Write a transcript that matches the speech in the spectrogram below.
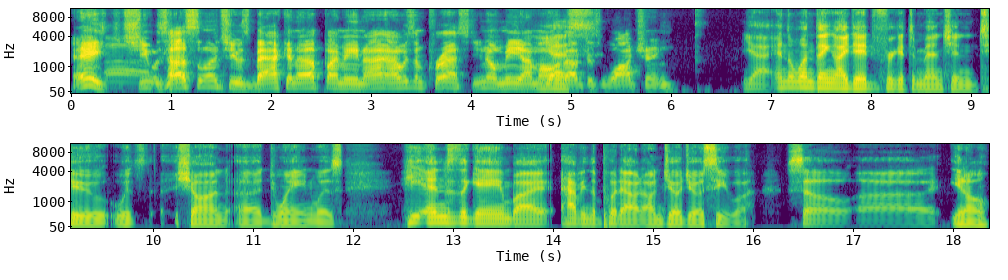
Hey, Uh, she was hustling. She was backing up. I mean, I, I was impressed. You know me. I'm all about just watching. Yeah, and the one thing I did forget to mention too with Sean uh, Dwayne was he ends the game by having the put out on JoJo Siwa. So uh, you know,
